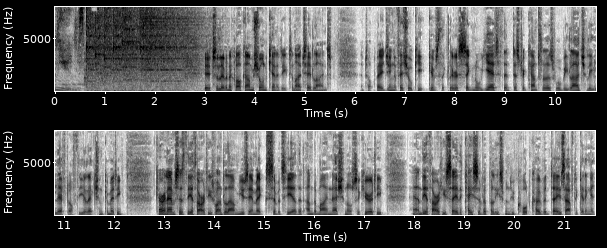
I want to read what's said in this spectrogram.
News. It's 11 o'clock. I'm Sean Kennedy. Tonight's headlines. A top Beijing official gives the clearest signal yet that district councillors will be largely left off the election committee. Carrie Lam says the authorities won't allow museum exhibits here that undermine national security. And the authorities say the case of a policeman who caught COVID days after getting a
